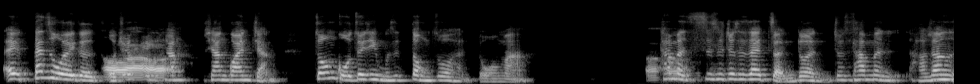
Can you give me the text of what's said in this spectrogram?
哎但是我有一个，我觉得可以相、oh, 相关讲，中国最近不是动作很多吗？Uh huh. 他们是不是就是在整顿？就是他们好像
